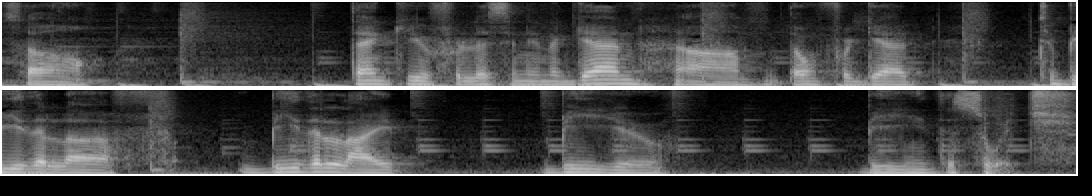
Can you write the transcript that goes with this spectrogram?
So, thank you for listening again. Um, don't forget to be the love, be the light, be you, be the switch.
